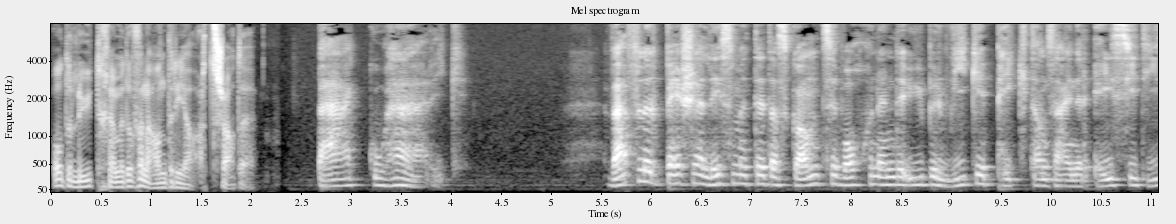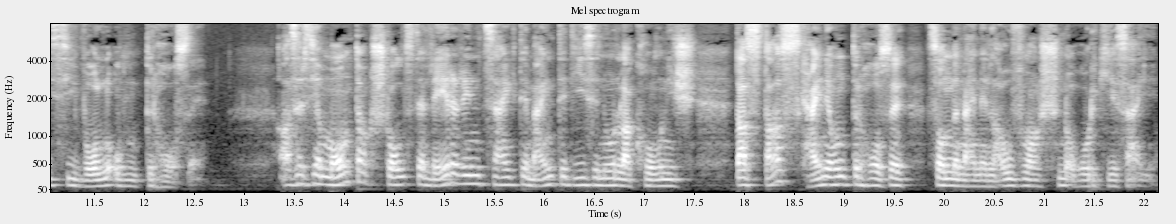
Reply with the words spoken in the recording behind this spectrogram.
oder Leute kommen auf eine andere Art zu Schaden. Bäguhärig. Weffler Pesche lismete das ganze Wochenende über wie gepickt an seiner ACDC Wollunterhose. Als er sie am Montag stolz der Lehrerin zeigte, meinte diese nur lakonisch, dass das keine Unterhose, sondern eine Laufmaschenorgie sei.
